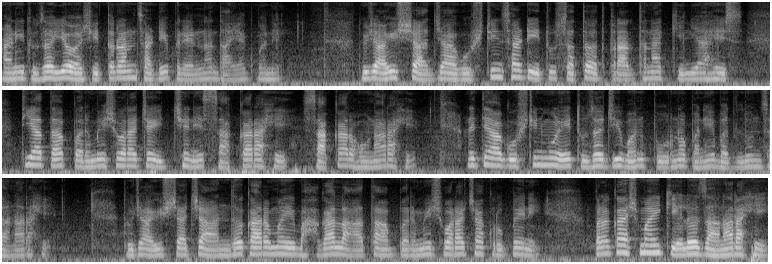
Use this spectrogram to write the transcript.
आणि तुझं यश इतरांसाठी प्रेरणादायक बनेल. तुझ्या आयुष्यात ज्या गोष्टींसाठी तू सतत प्रार्थना केली आहेस ती आता परमेश्वराच्या इच्छेने साकार आहे साकार होणार आहे आणि त्या गोष्टींमुळे तुझं जीवन पूर्णपणे बदलून जाणार आहे. तुझ्या आयुष्याच्या अंधकारमय भागाला आता परमेश्वराच्या कृपेने प्रकाशमय केलं जाणार आहे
